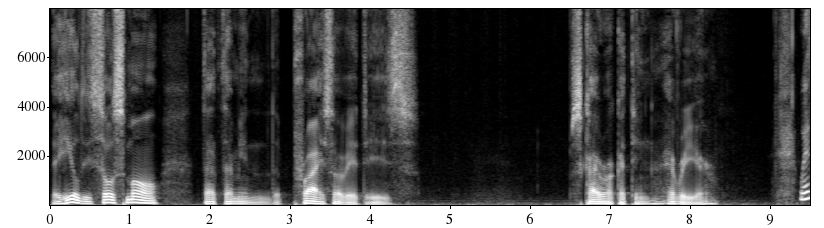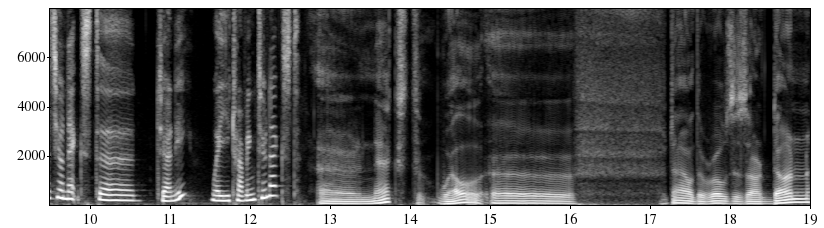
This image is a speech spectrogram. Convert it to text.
The yield is so small that I mean the price of it is skyrocketing every year. Where's your next uh, journey? Where are you traveling to next? Uh, next, well, uh, now the roses are done,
